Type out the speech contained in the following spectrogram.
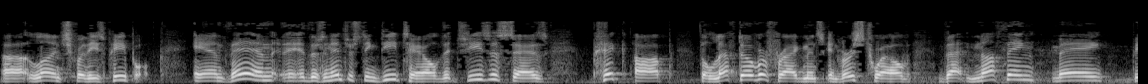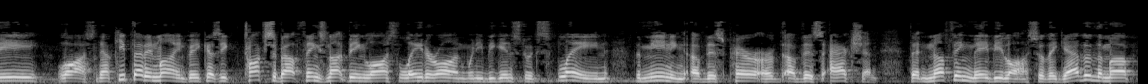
uh, lunch for these people. And then uh, there's an interesting detail that Jesus says, pick up the leftover fragments in verse 12 that nothing may be lost. Now keep that in mind because he talks about things not being lost later on when he begins to explain the meaning of this par- of this action. That nothing may be lost. So they gathered them up,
